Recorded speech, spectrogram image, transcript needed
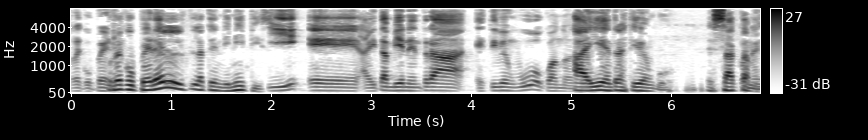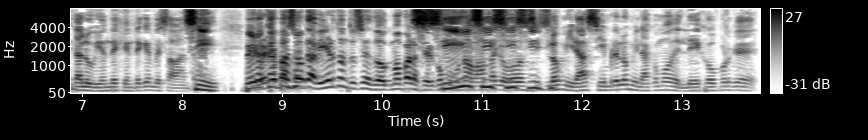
Recupere. recupere el- la tendinitis. Y eh, ahí también entra Steven Wu cuando entra ahí entra Steven Wu. con Exactamente. esta aluvión de gente que empezaba a entrar. Sí, Pero, ¿qué pasó? abierto entonces Dogma para hacer como Sí, una sí, banda que sí, vos sí, sí. los mirás, siempre los mirás como de lejos porque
